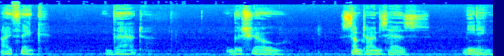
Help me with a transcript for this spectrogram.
I think that the show sometimes has meaning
